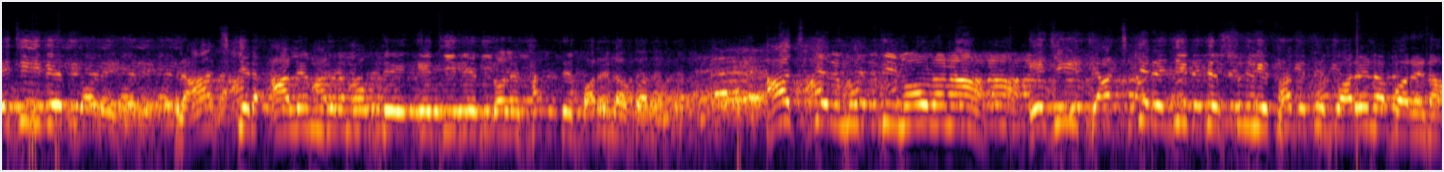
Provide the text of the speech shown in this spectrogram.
এজিদের দলে। তাহলে আজকের আলেমদের মধ্যে এজিদের দলে থাকতে পারে না পারে না। আজকের মুক্তি মৌলানা এজিদ আজকের এজিদদের সঙ্গে থাকতে পারে না পারে না।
